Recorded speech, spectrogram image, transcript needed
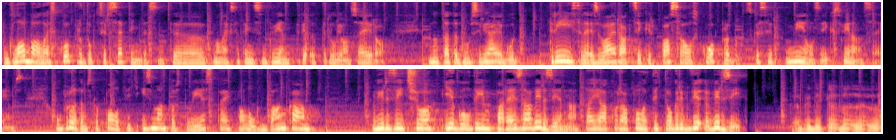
Globālais koprodukts ir 70, man liekas, 71 triljonus eiro. Nu, tātad mums ir jāiegūda trīs reizes vairāk, cik ir pasaules koprodukts, kas ir milzīgs finansējums. Un, protams, ka politiķi izmantos to iespēju palūgt bankām virzīt šo ieguldījumu pareizā virzienā, tajā, kurā politiķi to grib virzīt. Tajā brīdī, kad uh,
